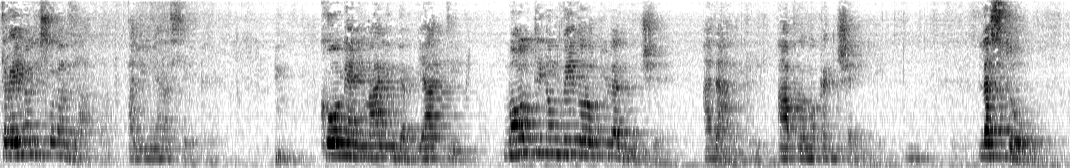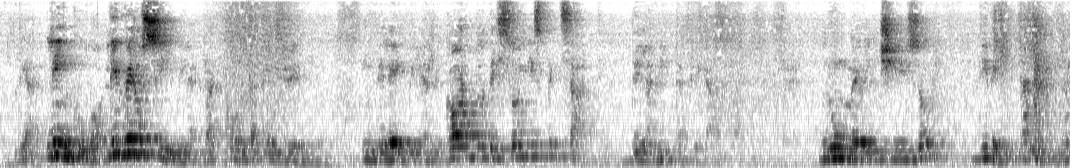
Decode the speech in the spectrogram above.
Treno di sola andata a Lignana Secre. Come animali ingabbiati, molti non vedono più la luce, ad altri aprono cancelli. La storia, l'incubo, l'inverosimile ricordo dei sogni spezzati, della vita numero inciso diventa nome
